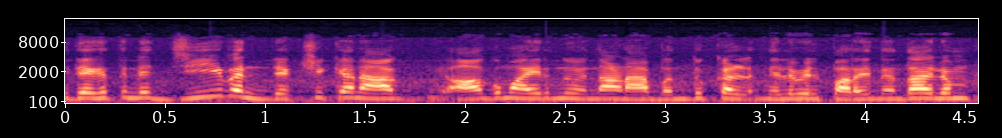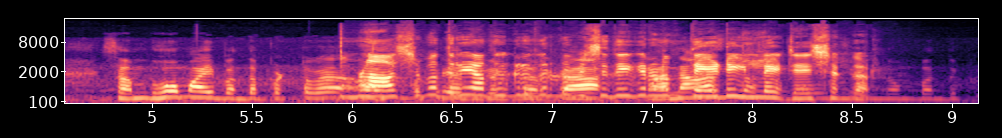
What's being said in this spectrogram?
ഇദ്ദേഹത്തിന്റെ ജീവൻ രക്ഷിക്കാൻ ആകുമായിരുന്നു എന്നാണ് ആ ബന്ധുക്കൾ നിലവിൽ പറയുന്നത്. എന്തായാലും സംഭവവുമായി ബന്ധപ്പെട്ട ആശുപത്രി അധികൃതരുടെ വിശദീകരണം തേടിയില്ലേ, ജയശങ്കർ? ബന്ധുക്കൾ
